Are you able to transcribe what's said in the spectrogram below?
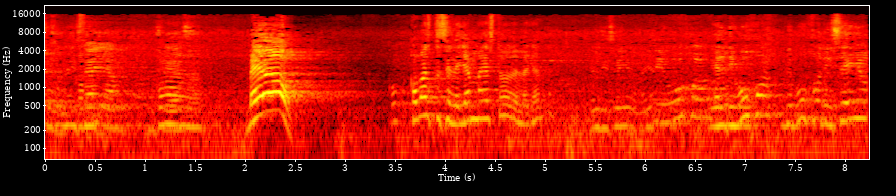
su, Su ¿cómo- diseño, cómo- ¡Veo! ¿Cómo, es que se le llama esto de la llanta? El diseño de dibujo. El dibujo, dibujo, diseño,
